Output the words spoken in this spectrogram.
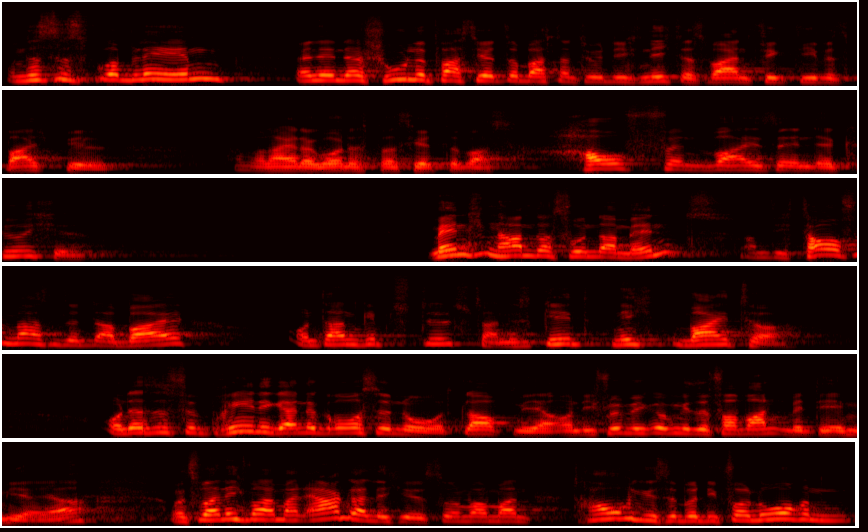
Und das ist das Problem, wenn in der Schule passiert sowas natürlich nicht. Das war ein fiktives Beispiel. Aber leider Gottes passiert sowas haufenweise in der Kirche. Menschen haben das Fundament, haben sich taufen lassen, sind dabei und dann gibt es Stillstand. Es geht nicht weiter. Und das ist für Prediger eine große Not, glaubt mir. Und ich fühle mich irgendwie so verwandt mit dem hier. Ja? Und zwar nicht, weil man ärgerlich ist, sondern weil man traurig ist über die verloren,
